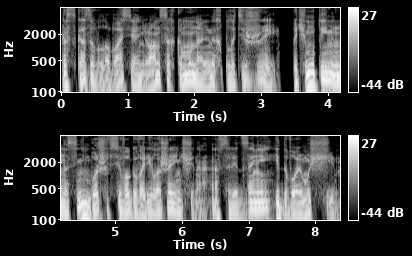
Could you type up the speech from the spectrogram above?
рассказывала Васе о нюансах коммунальных платежей. Почему-то именно с ним больше всего говорила женщина, а вслед за ней и двое мужчин.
